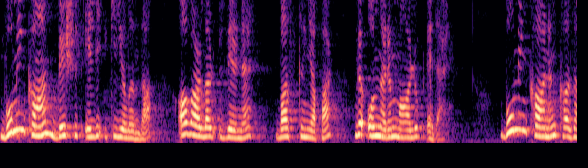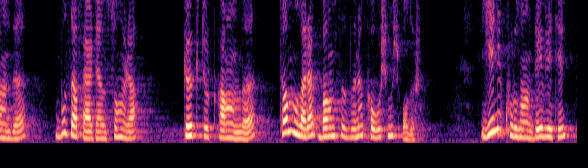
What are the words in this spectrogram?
Bumin Kağan 552 yılında Avarlar üzerine baskın yapar ve onları mağlup eder. Bumin Kağan'ın kazandığı bu zaferden sonra Göktürk Kağanlığı tam olarak bağımsızlığına kavuşmuş olur. Yeni kurulan devletin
